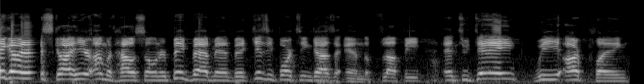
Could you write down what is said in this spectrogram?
Hey guys, Sky here. I'm with house owner, Big Bad Man Pig, Gizzy14 Gazza, and the Fluffy. And today we are playing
